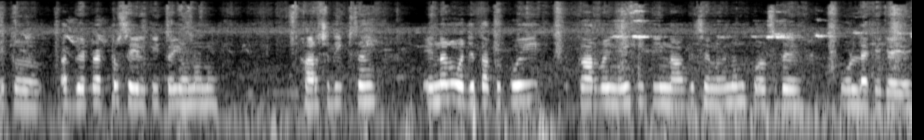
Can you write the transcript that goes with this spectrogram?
ਇੱਕ ਅੱਗੇ ਟਰੈਕਟਰ ਸੇਲ ਕੀਤਾ ਜੀ ਉਹਨਾਂ ਨੂੰ, ਹਰਸ਼ਦੀਪ ਸਿੰਘ ਇਹਨਾਂ ਨੂੰ ਅਜੇ ਤੱਕ ਕੋਈ ਕਾਰਵਾਈ ਨਹੀਂ ਕੀਤੀ, ਨਾ ਕਿਸੇ ਨੂੰ ਇਹਨਾਂ ਨੂੰ ਪੁਲਿਸ ਦੇ ਕੋਲ ਲੈ ਕੇ ਗਏ।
